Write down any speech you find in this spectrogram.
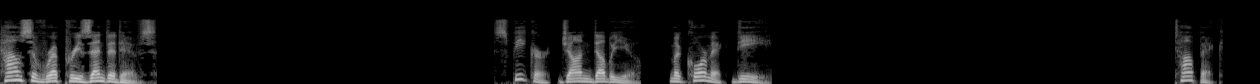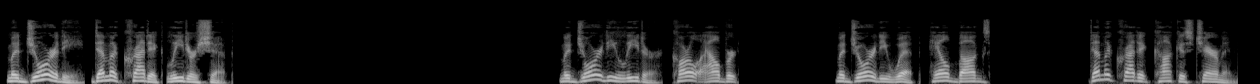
House of Representatives Speaker, John W. McCormack D. Majority Democratic leadership. Majority Leader, Carl Albert Majority Whip, Hale Boggs Democratic Caucus Chairman,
